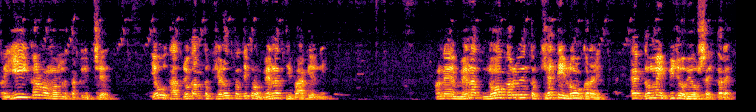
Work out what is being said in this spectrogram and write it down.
અને એ કરવામાં અમને તકલીફ છે. એવું થાત, જો કે આમ તો ખેડૂતનો દીકરો મહેનતથી ભાગે નહીં. અને મહેનત ન કરવી તો ખેતી ન કરાય. કંઈક ગમે બીજો વ્યવસાય કરાય.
